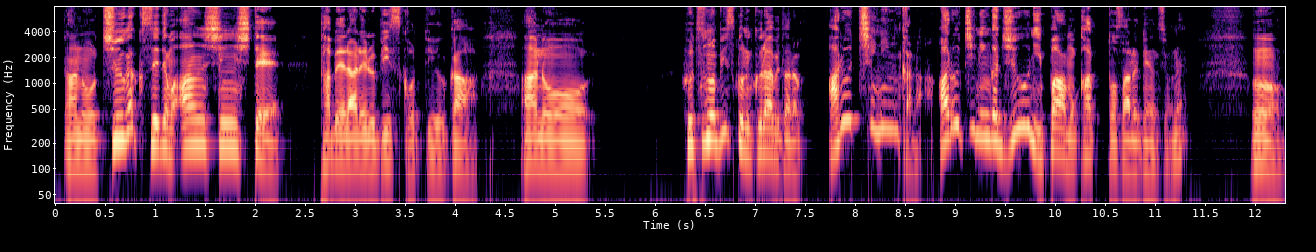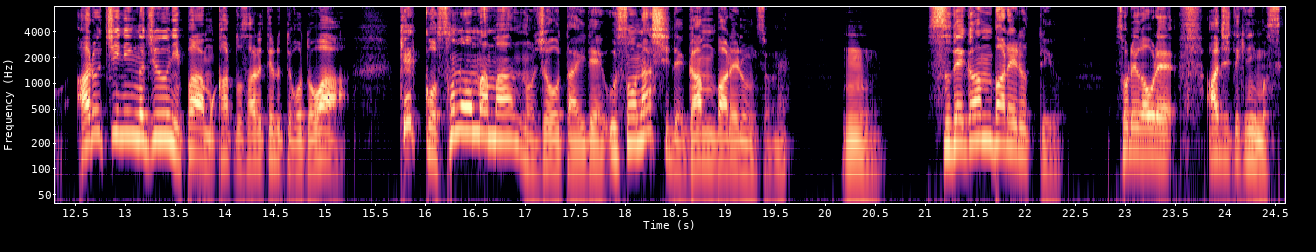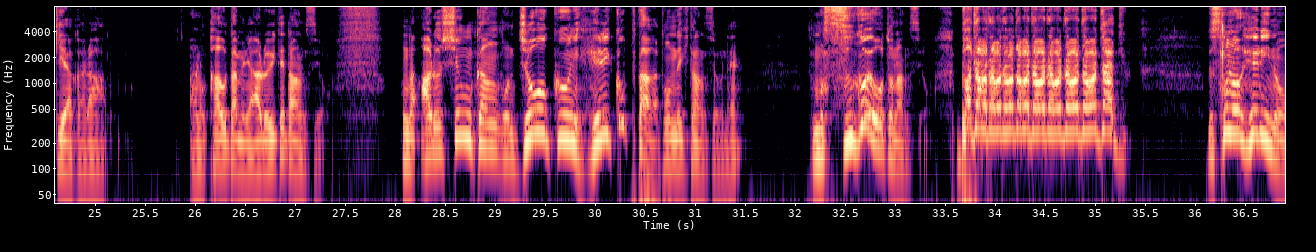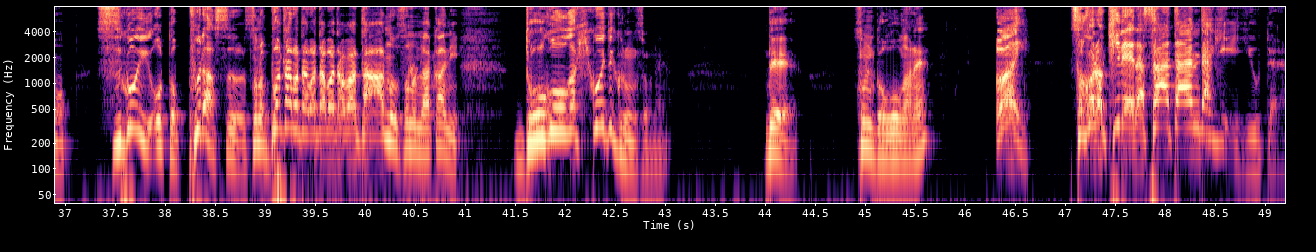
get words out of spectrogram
あの、中学生でも安心して食べられるビスコっていうか、あの、普通のビスコに比べたら、アルチニンかな？アルチニンが12%もカットされてるんですよね。うん。アルチニンが12%もカットされてるってことは、結構そのままの状態で嘘なしで頑張れるんですよね。うん。素で頑張れるっていう。それが俺、味的にも好きやから、あの、買うために歩いてたんですよ。ほんなある瞬間、この上空にヘリコプターが飛んできたんですよね。もうすごい音なんですよ。バタバタバタバタバタバタバタバタバタって。で、そのヘリのすごい音プラス、そのバタバタバタバタバタのその中に、怒号が聞こえてくるんですよね。で、その怒号がね、おいそこの綺麗なサーターアンダギー言うて、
